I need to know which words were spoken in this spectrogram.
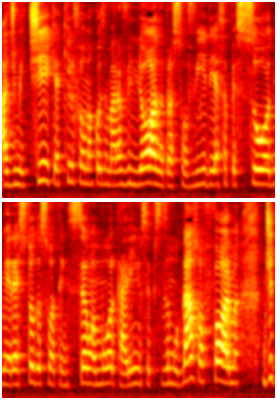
admitir que aquilo foi uma coisa maravilhosa para sua vida e essa pessoa merece toda a sua atenção, amor, carinho, você precisa mudar a sua forma de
